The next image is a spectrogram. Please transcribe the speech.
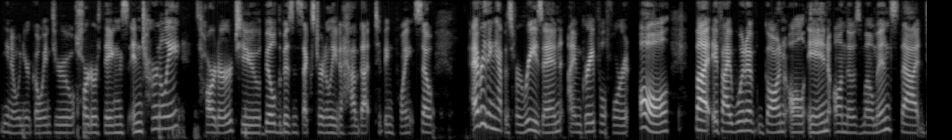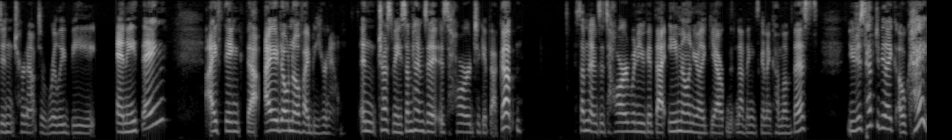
you know, when you're going through harder things internally, it's harder to build the business externally to have that tipping point. So everything happens for a reason. I'm grateful for it all. But if I would have gone all in on those moments that didn't turn out to really be anything, I think that I don't know if I'd be here now. And trust me, sometimes it is hard to get back up. Sometimes it's hard when you get that email and you're like, yeah, nothing's going to come of this. You just have to be like, okay,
